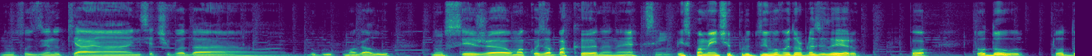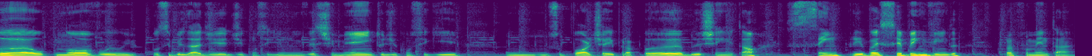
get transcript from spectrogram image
Não estou dizendo que a iniciativa da, do grupo Magalu não seja uma coisa bacana, né? Sim. Principalmente para o desenvolvedor brasileiro. Pô, todo, toda nova possibilidade de, conseguir um investimento, de conseguir um, um suporte aí para publishing e tal, sempre vai ser bem-vinda para fomentar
